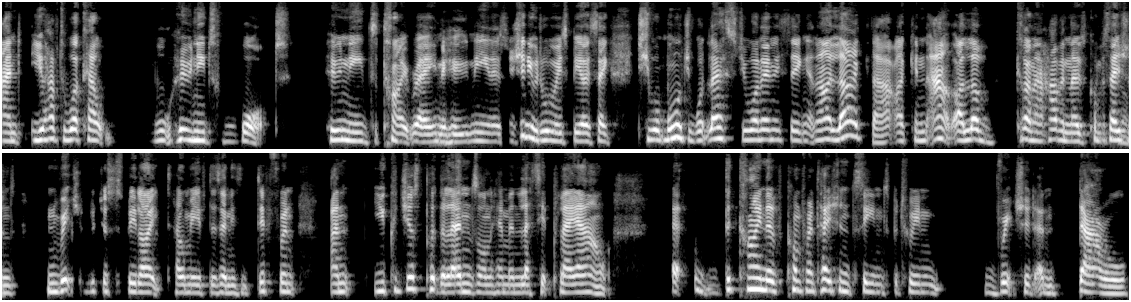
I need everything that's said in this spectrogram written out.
And you have to work out who needs what. Who needs a tight rein? Who needs? And Julie would always be always saying, "Do you want more? Do you want less? Do you want anything?" And I like that. I can out. I love kind of having those conversations. And Richard would just be like, "Tell me if there's anything different," and you could just put the lens on him and let it play out. Uh, the kind of confrontation scenes between Richard and Daryl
